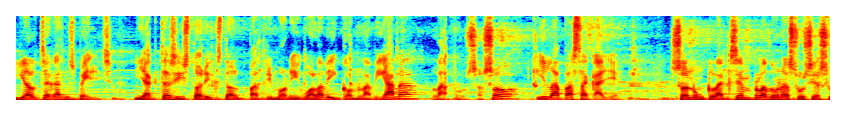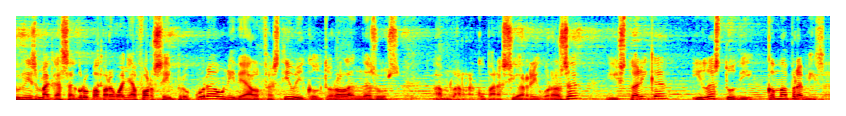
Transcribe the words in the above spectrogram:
i els gegants vells, i actes històrics del patrimoni igualadí com la Diana, la processó i la passacalle. Són un clar exemple d'un associacionisme que s'agrupa per guanyar força i procura un ideal festiu i cultural en desús, amb la recuperació rigorosa, històrica i l'estudi com a premissa.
